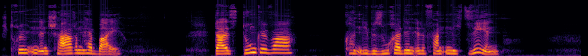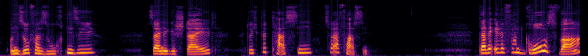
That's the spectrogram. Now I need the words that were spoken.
strömten in Scharen herbei. Da es dunkel war, konnten die Besucher den Elefanten nicht sehen. Und so versuchten sie, seine Gestalt durch Betasten zu erfassen. Da der Elefant groß war,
